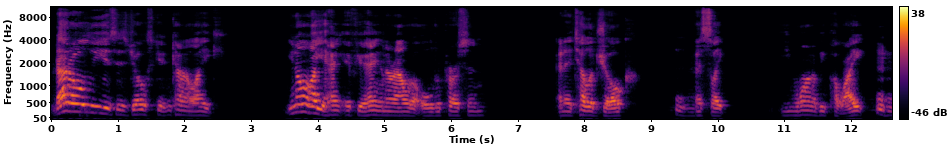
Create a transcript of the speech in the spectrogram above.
not only is his jokes getting kind of like you know how you hang if you're hanging around with an older person and they tell a joke Mm-hmm. it's like you want to be polite Mm-hmm.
